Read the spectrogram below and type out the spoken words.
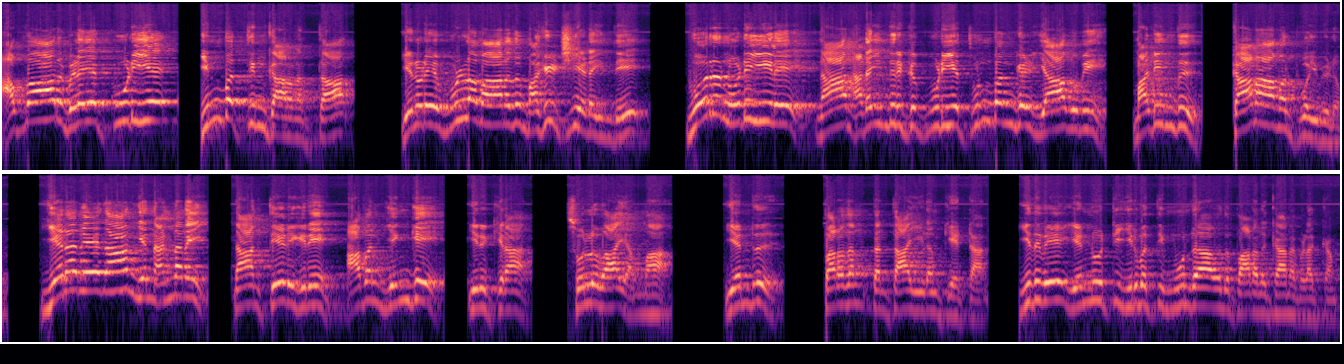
அவ்வாறு விளையக்கூடிய இன்பத்தின் காரணத்தால் என்னுடைய உள்ளமானது மகிழ்ச்சி அடைந்து ஒரு நொடியிலே நான் அடைந்திருக்கக்கூடிய துன்பங்கள் யாவுமே மடிந்து காணாமல் போய்விடும். எனவேதான் என் அண்ணனை நான் தேடுகிறேன். அவன் எங்கே இருக்கிறான்? சொல்லுவாய் அம்மா என்று பரதன் தன் தாயிடம் கேட்டான். இதுவே எண்ணூற்றி இருபத்தி மூன்றாவது பாடலுக்கான விளக்கம்.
